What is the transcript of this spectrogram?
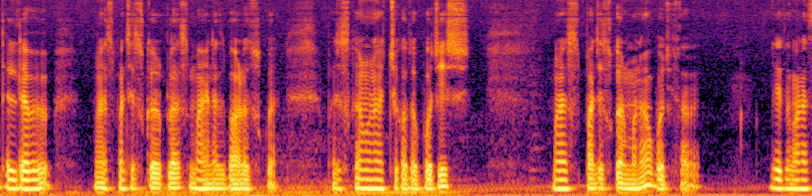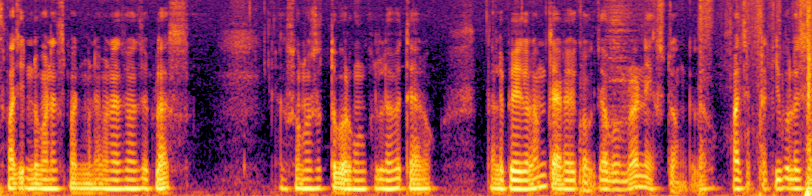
তাহলে এটা হবে মাইনাস পাঁচ স্কোয়ার প্লাস মাইনাস বারো স্কোয়ার পাঁচ স্কোয়ার মানে হচ্ছে কত? পঁচিশ। মাইনাস পাঁচ স্কোয়ার মানেও পঁচিশ হবে। যেহেতু মাইনাস পাঁচ ইন্টু মাইনাস পাঁচ মানে মাইনাস মাইনাসে প্লাস একশো উনসত্তর বর্গমূল করলে হবে তেরো। তাহলে পেয়ে গেলাম তেরো একক। যাব আমরা নেক্সট অঙ্কে, দেখো পাঁচেরটা কী বলেছে?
